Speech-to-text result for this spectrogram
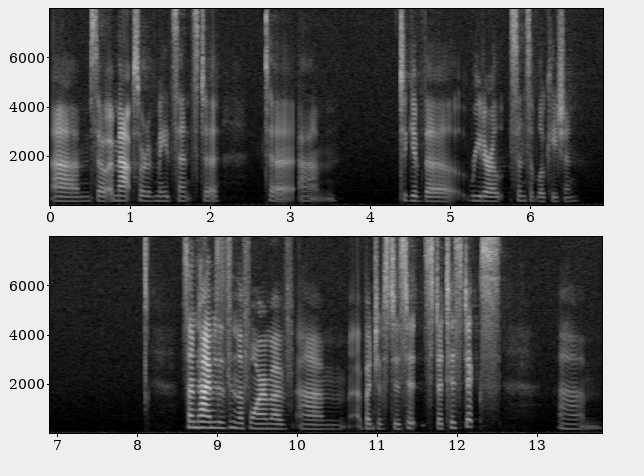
Um, so a map sort of made sense to to um, to give the reader a sense of location. Sometimes it's in the form of um, a bunch of st statistics. Um,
